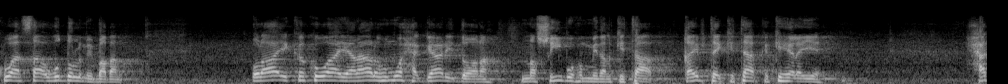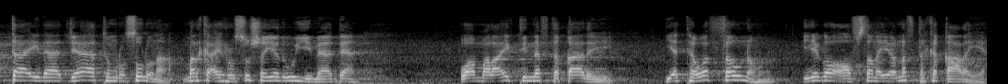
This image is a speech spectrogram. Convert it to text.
kuwaasaa ugu dulmi badan. Ulaa'ika kuwaa yanaaluhum waxa gaadhi doona nasiibuhum min alkitaab qaybtay kitaabka ka helayeen xataa idaa jaa'athum rusulunaa marka ay rusushayadu u yimaadaan waa malaa'igtii nafta qaadayay. Yatawafawnahum iyagoo oofsanayao nafta ka qaadaya.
